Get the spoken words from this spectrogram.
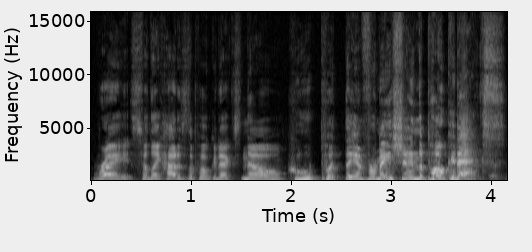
right? So like how does the Pokedex know who put the information in the Pokedex?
